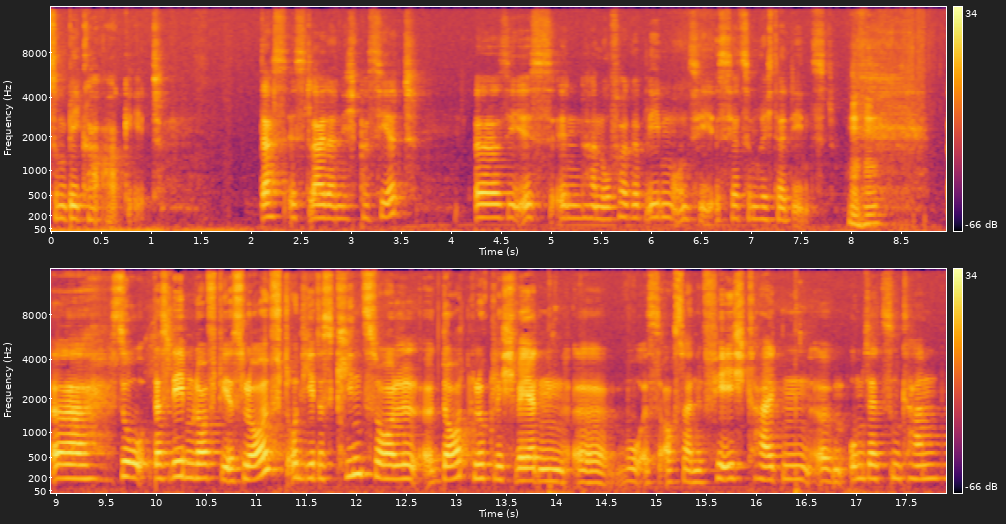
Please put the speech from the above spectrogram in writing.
zum BKA geht. Das ist leider nicht passiert. Äh, sie ist in Hannover geblieben und sie ist jetzt im Richterdienst. Mhm. Äh, so, das Leben läuft, wie es läuft und jedes Kind soll äh, dort glücklich werden, äh, wo es auch seine Fähigkeiten ähm, umsetzen kann.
